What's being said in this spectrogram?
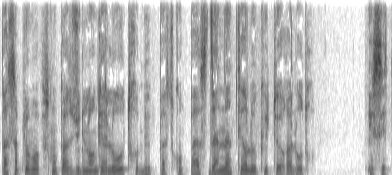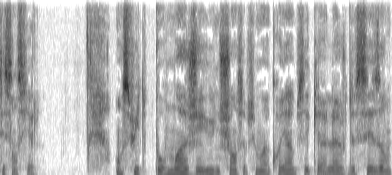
Pas simplement parce qu'on passe d'une langue à l'autre, mais parce qu'on passe d'un interlocuteur à l'autre. Et c'est essentiel. Ensuite, pour moi, j'ai eu une chance absolument incroyable, c'est qu'à l'âge de 16 ans,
